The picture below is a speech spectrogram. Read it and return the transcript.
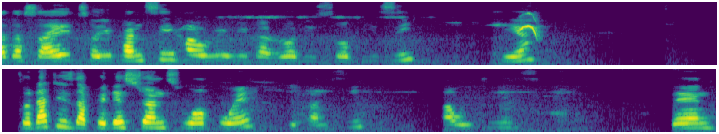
other side. So you can see how really the road is so busy here. So that is the pedestrians walkway. You can see how it is. Then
